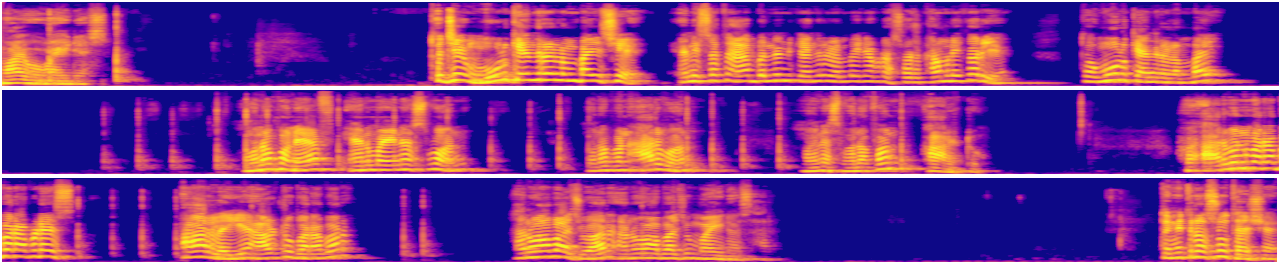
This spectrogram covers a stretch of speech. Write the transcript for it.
વાય વાય ડેસ તો જે મૂળ કેન્દ્ર લંબાઈ છે, એની સાથે આ બંનેની કેન્દ્ર લંબાઈની આપણે સરખામણી કરીએ, તો મૂળ કેન્દ્ર લંબાઈ one upon F N minus one one upon R one minus one upon R two હવે આર વન બરાબર આપણે આર લઈએ આર ટુ બરાબર આનું આ બાજુ આર આનું આ બાજુ માઇનસ આર તો મિત્રો શું થશે?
